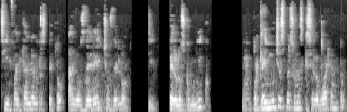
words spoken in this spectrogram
sin faltarle al respeto a los derechos del otro, ¿sí? pero los comunico. Porque hay muchas personas que se lo guardan todo.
